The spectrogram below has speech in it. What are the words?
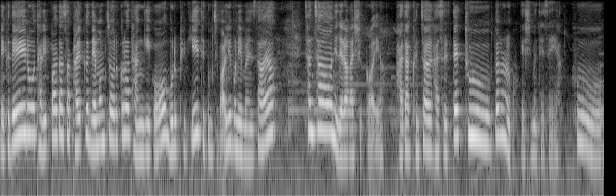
네, 그대로 다리 뻗어서 발끝 내 몸쪽으로 끌어당기고 무릎 펴기 뒤꿈치 멀리 보내면서요. 천천히 내려가실 거예요. 바닥 근처에 갔을 때 툭 떨어놓고 계시면 되세요. 후.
